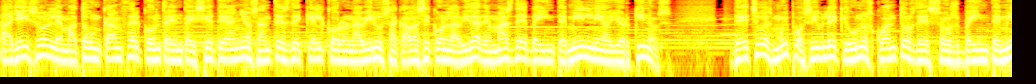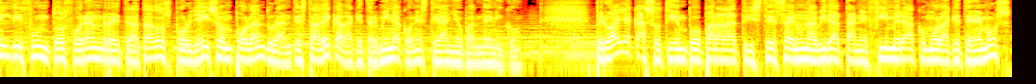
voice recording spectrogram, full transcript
A Jason le mató un cáncer con 37 años antes de que el coronavirus acabase con la vida de más de 20.000 neoyorquinos. De hecho, es muy posible que unos cuantos de esos 20.000 difuntos fueran retratados por Jason Pollan durante esta década que termina con este año pandémico. Pero ¿hay acaso tiempo para la tristeza en una vida tan efímera como la que tenemos?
